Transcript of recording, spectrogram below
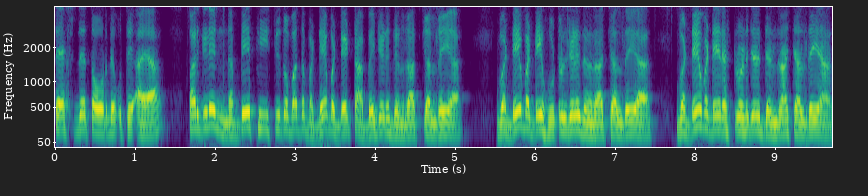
ਟੈਕਸ ਦੇ ਤੌਰ ਦੇ ਉੱਤੇ ਆਇਆ, ਪਰ ਜਿਹੜੇ 90% ਤੋਂ ਵੱਧ ਵੱਡੇ ਵੱਡੇ ਢਾਬੇ ਜਿਹੜੇ ਦਿਨ ਰਾਤ ਚੱਲਦੇ ਆ ਵੱਡੇ ਵੱਡੇ ਹੋਟਲ ਜਿਹੜੇ ਦਿਨ ਰਾਤ ਚੱਲਦੇ ਆ, ਵੱਡੇ ਵੱਡੇ ਰੈਸਟੋਰੈਂਟ ਜਿਹੜੇ ਦਿਨ ਰਾਤ ਚੱਲਦੇ ਆ,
